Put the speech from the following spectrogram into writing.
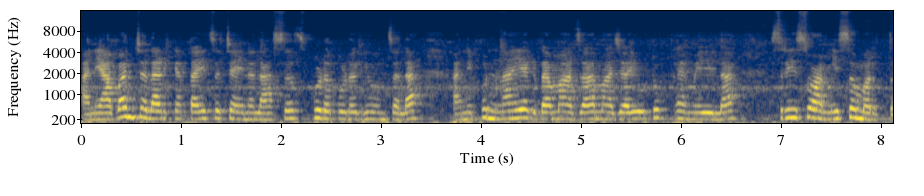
आणि आबांच्या लाडक्या ताईचं चॅनल असंच पुढं पुढं घेऊन चला. आणि पुन्हा एकदा माझा माझ्या यूट्यूब फॅमिलीला श्री स्वामी समर्थ.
